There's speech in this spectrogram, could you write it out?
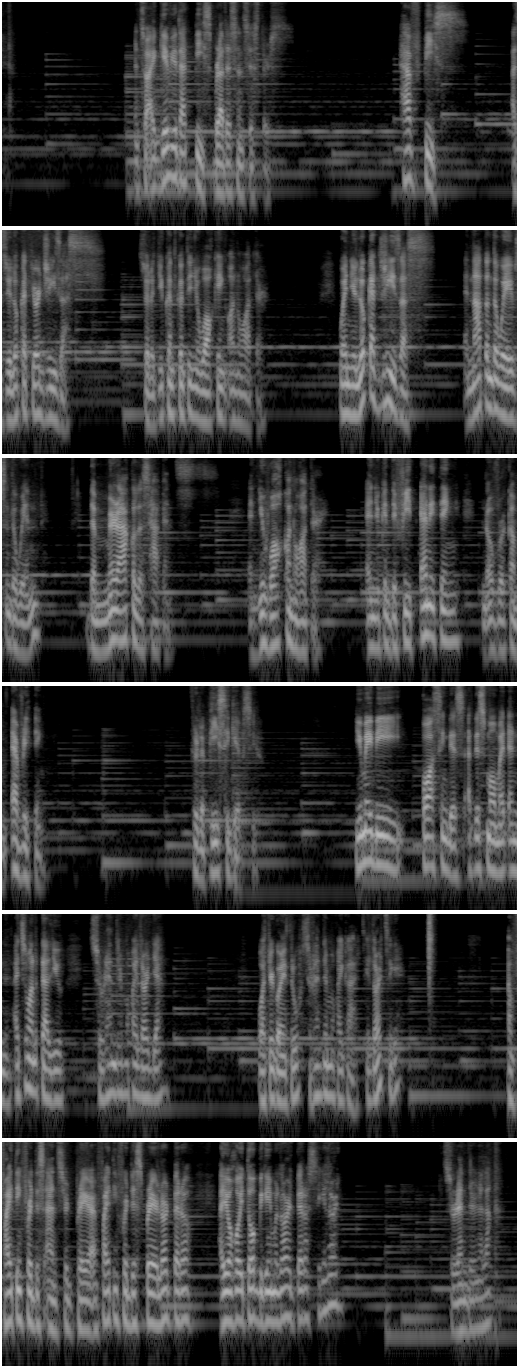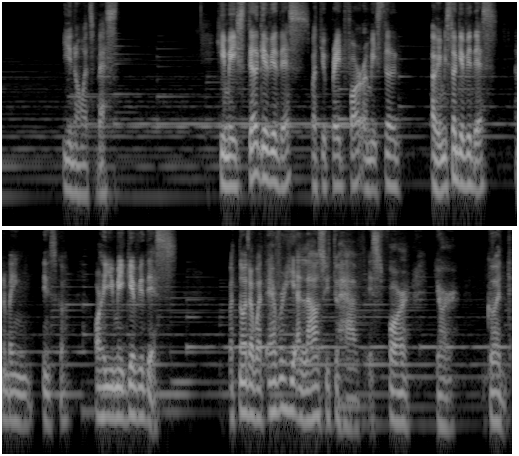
And so I give you that peace, brothers and sisters. Have peace as you look at your Jesus so that you can continue walking on water. When you look at Jesus and not on the waves and the wind, the miraculous happens. And you walk on water and you can defeat anything and overcome everything through the peace He gives you. You may be pausing this at this moment and I just want to tell you, surrender mo kay Lord yan. What you're going through, surrender mo kay God. Say, Lord, sige. I'm fighting for this answered prayer. I'm fighting for this prayer, Lord, pero ayoko ito, bigay mo, Lord. Pero sige, Lord. Surrender na lang. You know what's best. He may still give you this, what you prayed for, or may still, okay, may still give you this. Ano ba yung tinis ko? Or he may give you this. But know that whatever he allows you to have is for your good.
